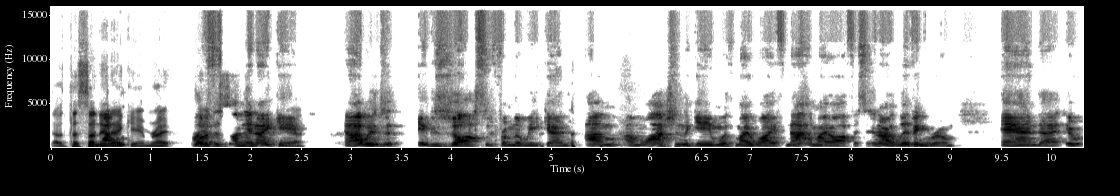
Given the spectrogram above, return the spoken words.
That was the Sunday night was- game, right? That was the Sunday night game, Yeah. and I was exhausted from the weekend. I'm I'm watching the game with my wife, not in my office, in our living room. And uh, it,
